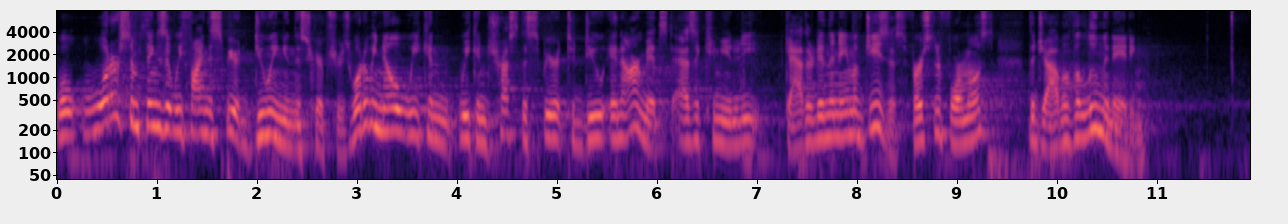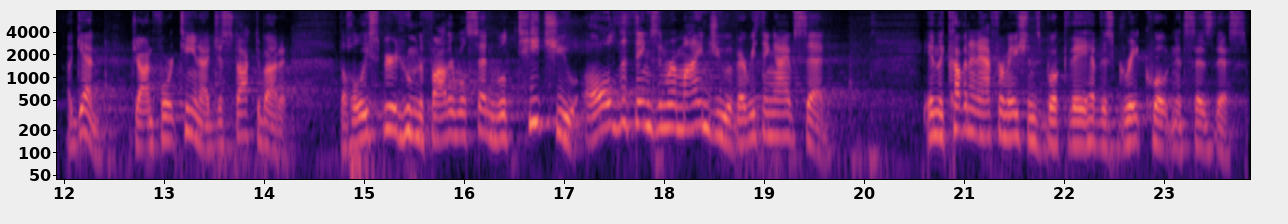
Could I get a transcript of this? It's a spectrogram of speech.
Well, what are some things that we find the Spirit doing in the Scriptures? What do we know we can, we can trust the Spirit to do in our midst as a community gathered in the name of Jesus? First and foremost, the job of illuminating. Again, John 14, I just talked about it. The Holy Spirit, whom the Father will send, will teach you all the things and remind you of everything I have said. In the Covenant Affirmations book, they have this great quote, and it says this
